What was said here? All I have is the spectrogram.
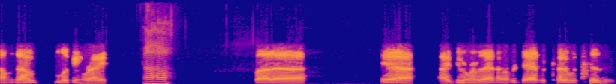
comes out looking right. Uh huh. But uh, yeah, I do remember that. And I remember Dad would cut it with scissors.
